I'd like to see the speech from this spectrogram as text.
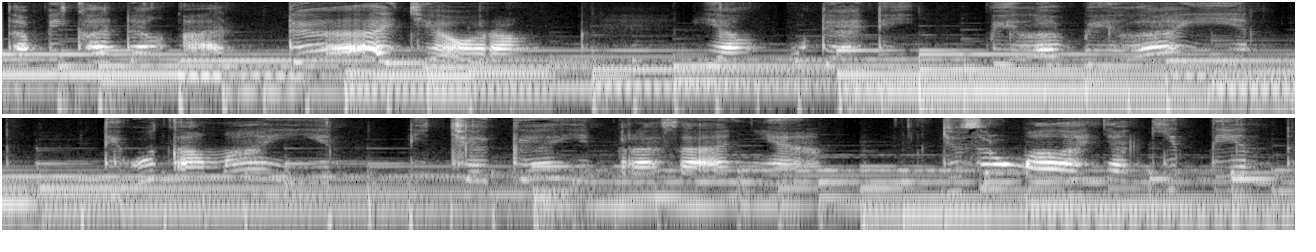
Tapi kadang ada aja orang yang udah dibela-belain, diutamain, dijagain perasaannya. Justru malah nyakitin.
